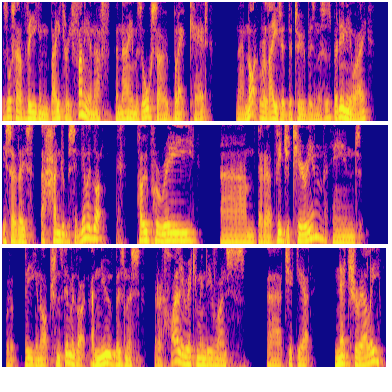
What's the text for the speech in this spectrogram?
There's also a vegan bakery. Funny enough, the name is also Black Cat. They're not related, the two businesses, but anyway, yeah, so there's 100%. Then we've got Potpourri um, that are vegetarian and with vegan options. Then we've got a new business that I highly recommend everyone uh, check out, Naturelli.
